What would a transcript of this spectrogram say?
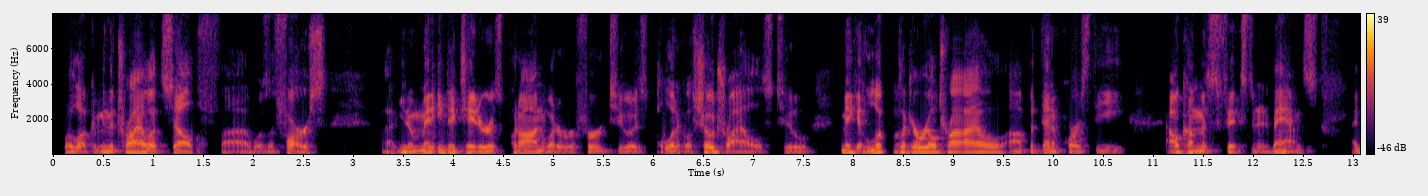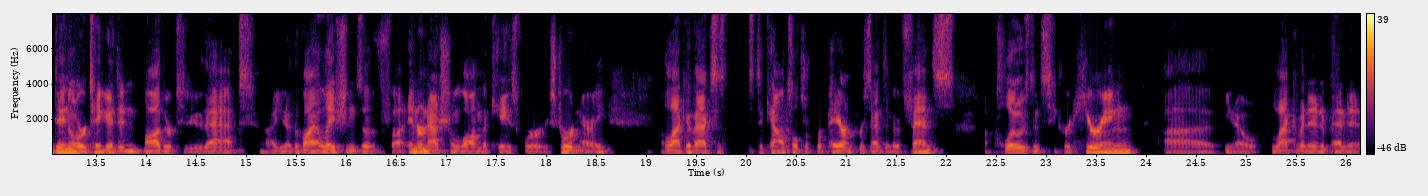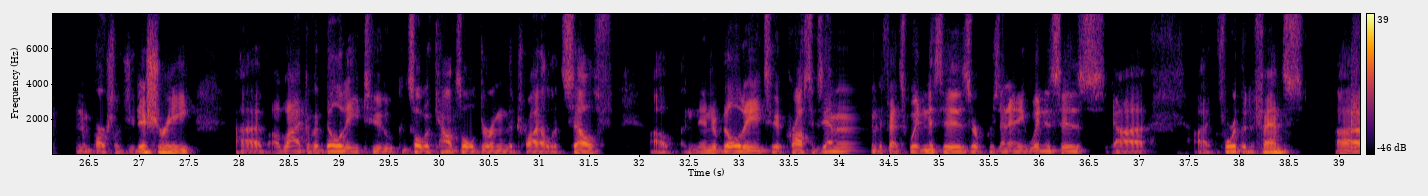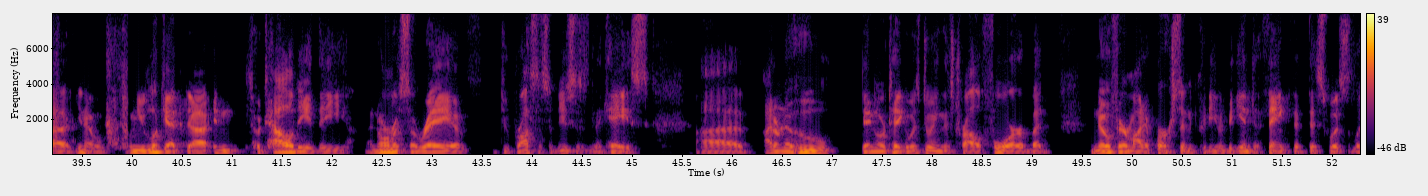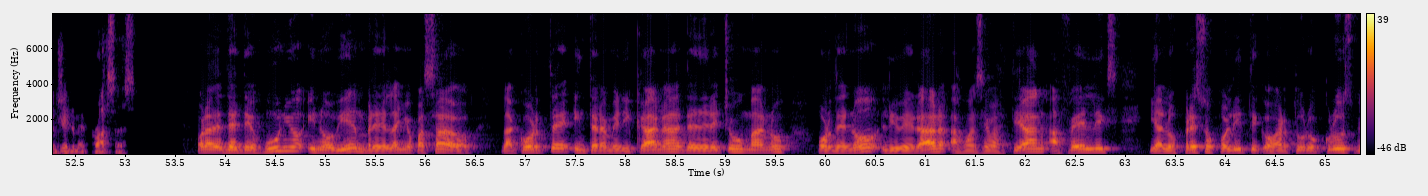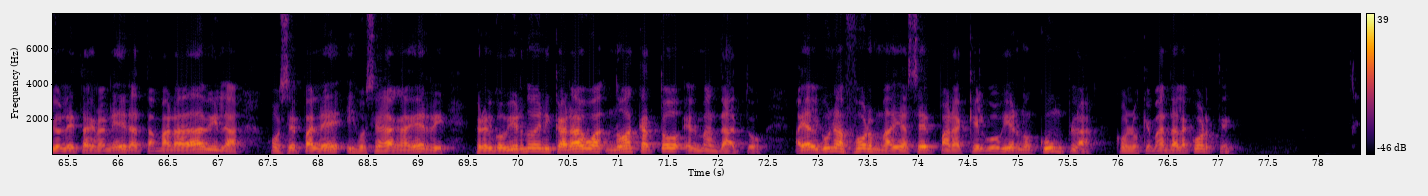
Well, look, I mean, the trial itself uh, was a farce. Uh, you know, many dictators put on what are referred to as political show trials to make it look like a real trial. Uh, but then, of course, the outcome is fixed in advance. And Daniel Ortega didn't bother to do that. Uh, you know, the violations of uh, international law in the case were extraordinary. A lack of access to counsel to prepare and present a defense, a closed and secret hearing, uh, you know, lack of an independent and impartial judiciary, uh, a lack of ability to consult with counsel during the trial itself, uh, an inability to cross-examine defense witnesses or present any witnesses uh, uh, for the defense. Uh, you know, when you look at in totality the enormous array of due process abuses in the case, I don't know who Daniel Ortega was doing this trial for, but no fair-minded person could even begin to think that this was a legitimate process. Ahora, desde junio y noviembre del año pasado, la Corte Interamericana de Derechos Humanos ordenó liberar a Juan Sebastián, a Félix y a los presos políticos Arturo Cruz, Violeta Granera, Tamara Dávila, José Palé y José Adán Aguirre, pero el gobierno de Nicaragua no acató el mandato. ¿Hay alguna forma de hacer para que el gobierno cumpla con lo que manda la Corte?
